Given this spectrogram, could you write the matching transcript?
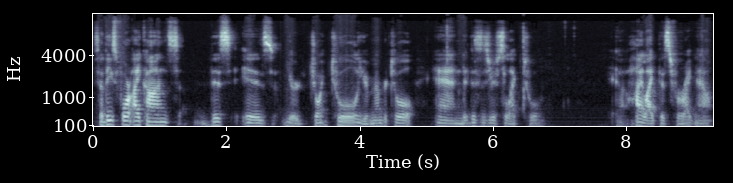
So these four icons, this is your joint tool, your member tool, and this is your select tool highlight this for right now.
